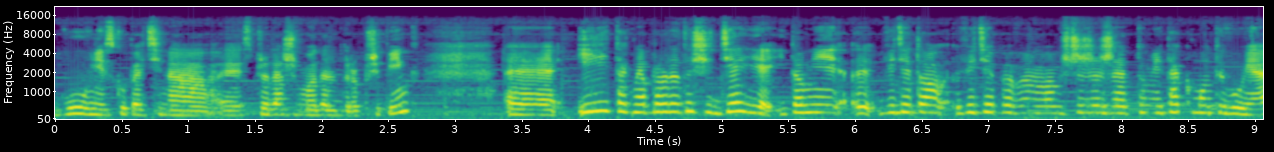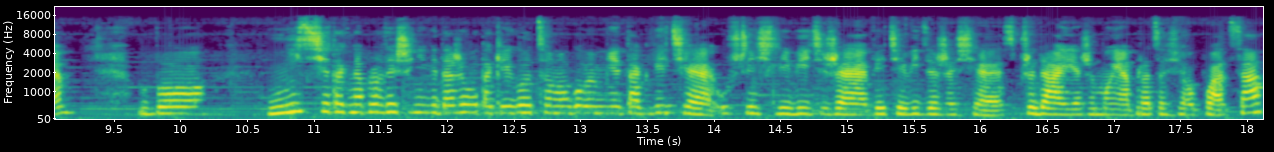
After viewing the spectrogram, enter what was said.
głównie skupiać się na e, sprzedaży model dropshipping. E, I tak naprawdę to się dzieje i to mnie, e, wiecie, to, wiecie, powiem Wam szczerze, że to mnie tak motywuje, bo nic się tak naprawdę jeszcze nie wydarzyło takiego, co mogłoby mnie tak, wiecie, uszczęśliwić, że wiecie, widzę, że się sprzedaje, że moja praca się opłaca,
